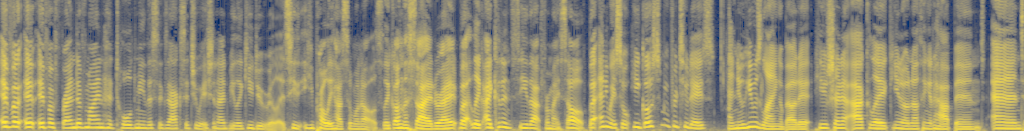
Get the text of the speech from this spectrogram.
if a if a friend of mine had told me this exact situation, I'd be like, you do realize he he probably has someone else like on the side, right? But like I couldn't see that for myself. But anyway, so he ghosted me for two days. I knew he was lying about it. He was trying to act like, you know, nothing had happened. And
